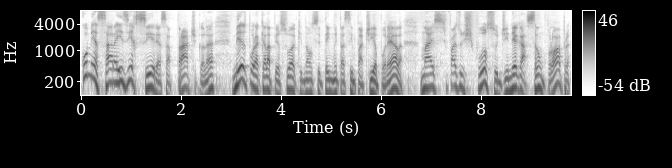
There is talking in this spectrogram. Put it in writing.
começar a exercer essa prática, né? Mesmo por aquela pessoa que não se tem muita simpatia por ela, mas faz um esforço de negação própria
